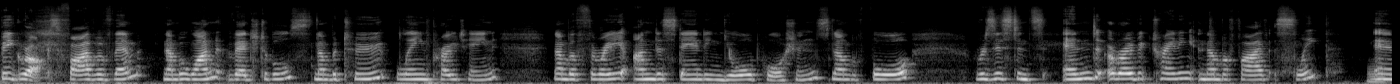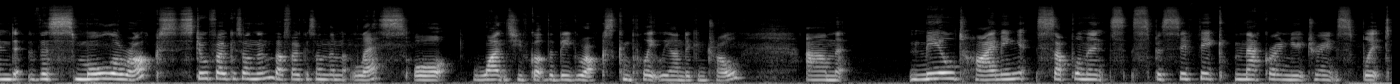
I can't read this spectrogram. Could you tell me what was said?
big rocks, five of them. Number one, vegetables. Number two, lean protein. Number three, understanding your portions. Number four, resistance and aerobic training. Number five, sleep. Mm. And the smaller rocks, still focus on them, but focus on them less, or once you've got the big rocks completely under control. Um, meal timing, supplements, specific macronutrient split,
